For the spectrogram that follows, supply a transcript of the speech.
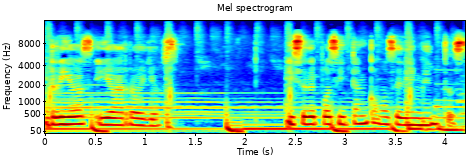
ríos y arroyos y se depositan como sedimentos.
